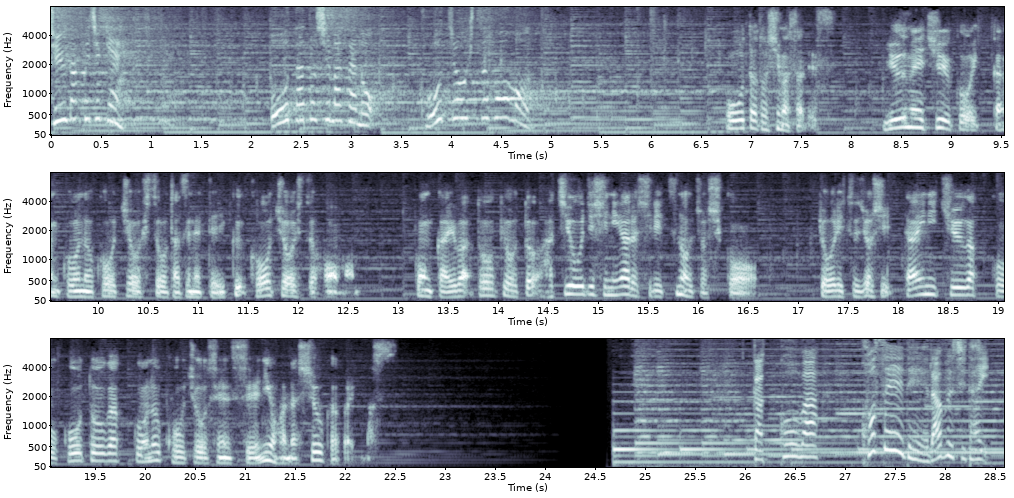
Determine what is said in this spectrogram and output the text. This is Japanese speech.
中学受験。太田利政の校長室訪問。太田利政です。有名中高一貫校の校長室を訪ねていく校長室訪問。今回は東京都八王子市にある私立の女子校。共立女子第二中学校高等学校の校長先生にお話を伺います。学校は個性で選ぶ時代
